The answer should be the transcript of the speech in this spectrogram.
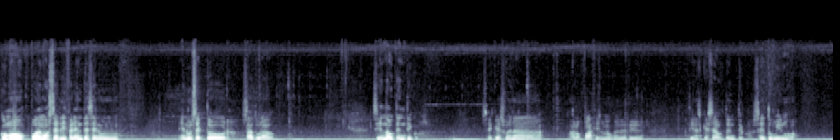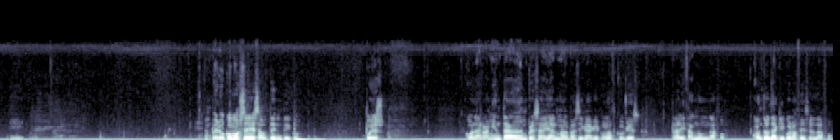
¿Cómo podemos ser diferentes en un, en un sector saturado? Siendo auténticos. Sé que suena a lo fácil, ¿no? Es decir, tienes que ser auténtico, sé tú mismo. Y... Pero ¿cómo se es auténtico? Pues con la herramienta empresarial más básica que conozco, que es realizando un DAFO. ¿Cuántos de aquí conocéis el DAFO?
